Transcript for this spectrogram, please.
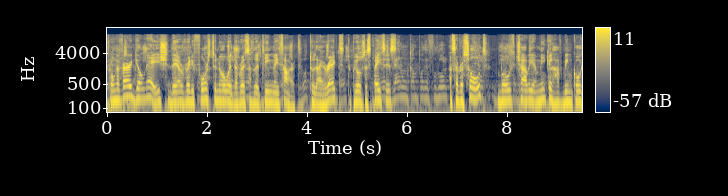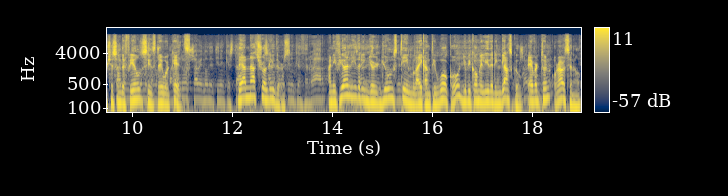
From a very young age, they are already forced to know where the rest of the teammates are, to direct, to close the spaces. As a result, both Xavi and Mikel have been coaches on the field since they were kids. They are natural leaders. And if you're a leader in your youth team like Antiguoko, you become a leader in Glasgow, Everton, or Arsenal.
